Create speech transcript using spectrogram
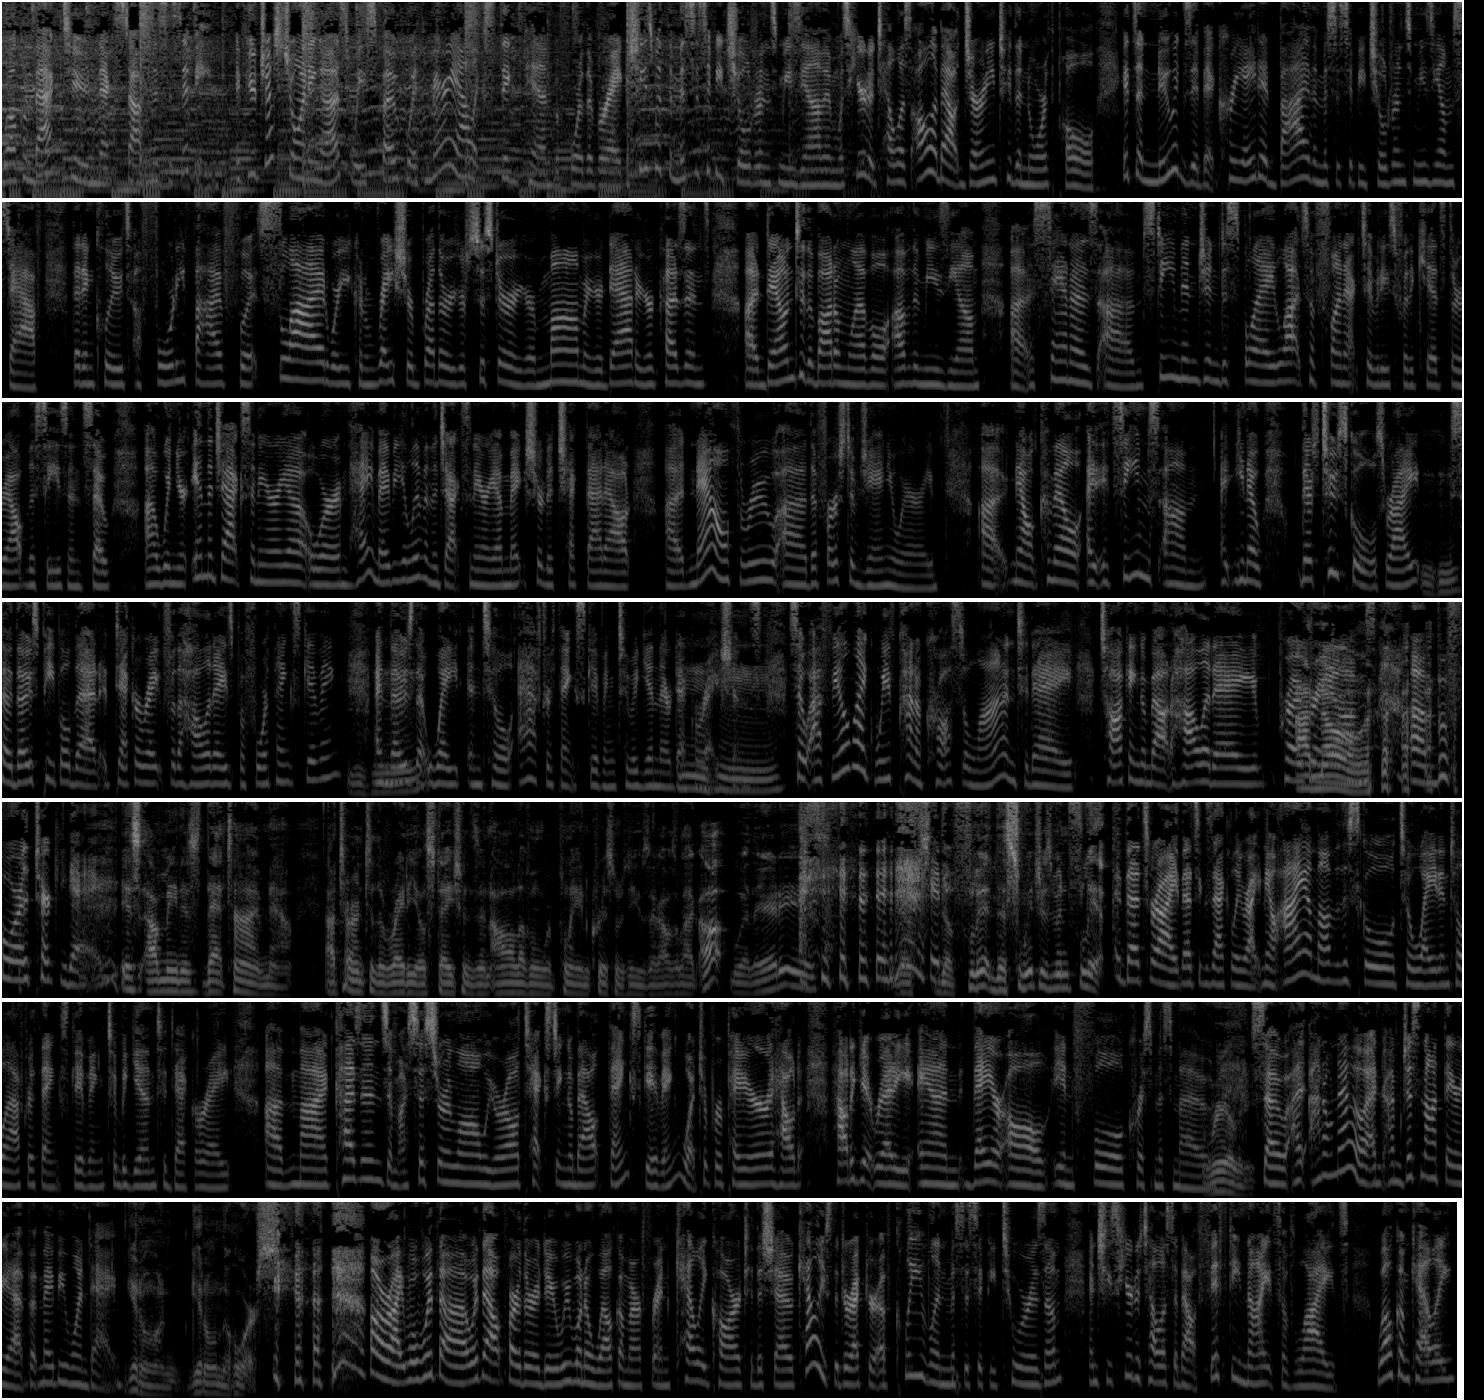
Welcome back to Next Stop Mississippi. If you're just joining us, we spoke with Mary Alex Thigpen before the break. She's with the Mississippi Children's Museum and was here to tell us all about Journey to the North Pole. It's a new exhibit created by the Mississippi Children's Museum staff that includes a 45 foot slide where you can race your brother or your sister or your mom or your dad or your cousins uh, down to the bottom level of the museum. Uh, Santa's um, steam engine display, lots of fun activities for the kids throughout the season. So uh, when you're in the Jackson area, or hey, maybe you live in the Jackson area, make sure to check that out uh, now through uh, the 1st of January. Uh, now, Camille, it seems, um, you know, there's two schools, right? So those people that decorate for the holidays before Thanksgiving and those that wait until after Thanksgiving to begin their decorations. So I feel like we've kind of crossed a line today talking about holiday programs um, before Turkey Day. It's, I mean, it's that time now. I turned to the radio stations and all of them were playing Christmas music. I was like, oh, well, there it is. the, the flip, the switch has been flipped. That's right. That's exactly right. Now, I am of the school to wait until after Thanksgiving to begin to decorate. Uh, my cousins and my sister in law, we were all texting about Thanksgiving, what to prepare, how to how to get ready, and they are all in full Christmas mode. Really? So I, I don't know. I, I'm just not there yet, but maybe one day. Get on, get on the horse. All right. Well, with uh, without further ado, we want to welcome our friend Kelly Carr to the show. Kelly's the director of Cleveland, Mississippi Tourism, and she's here to tell us about 50 Nights of Lights. Welcome, Kelly.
